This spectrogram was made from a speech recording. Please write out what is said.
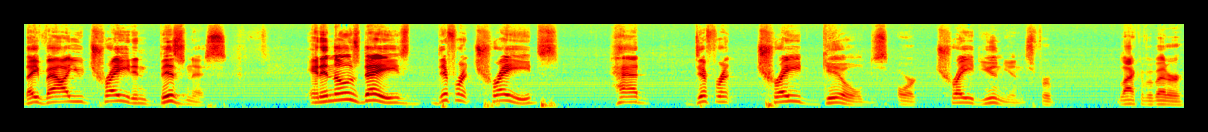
They valued trade and business. And in those days, different trades had different trade guilds or trade unions, for lack of a better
